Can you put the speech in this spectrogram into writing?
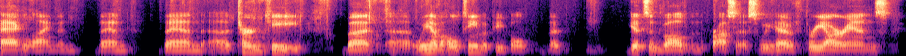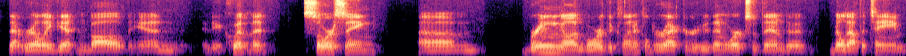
tagline than than than uh, turnkey, but uh, we have a whole team of people that gets involved in the process. We have three RNs that really get involved in the equipment sourcing, um, bringing on board the clinical director who then works with them to build out the team.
